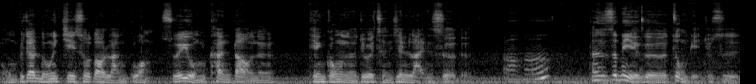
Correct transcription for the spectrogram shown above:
我们比较容易接收到蓝光，所以我们看到呢天空呢就会呈现蓝色的。嗯哼，但是这边有一个重点，就是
